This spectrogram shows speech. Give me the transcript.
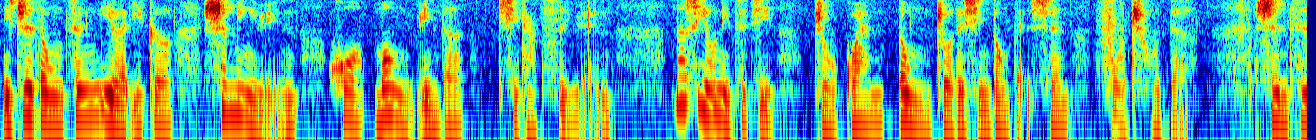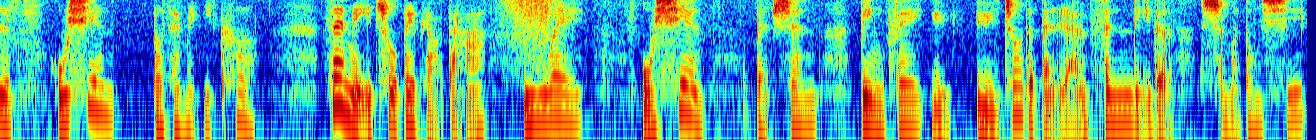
你自动增益了一个生命云或梦云的其他次元。那是由你自己主观动作的行动本身付出的，甚至无限都在每一刻，在每一处被表达。因为无限本身并非与。宇宙的本然分离的什么东西？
